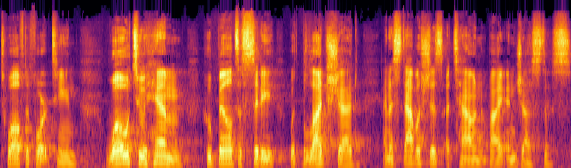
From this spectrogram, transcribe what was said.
12 to 14 Woe to him who builds a city with bloodshed and establishes a town by injustice.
